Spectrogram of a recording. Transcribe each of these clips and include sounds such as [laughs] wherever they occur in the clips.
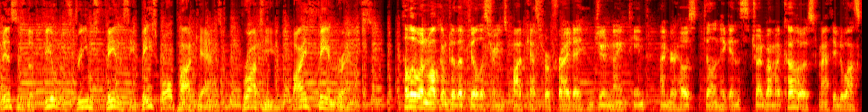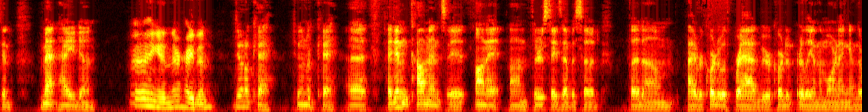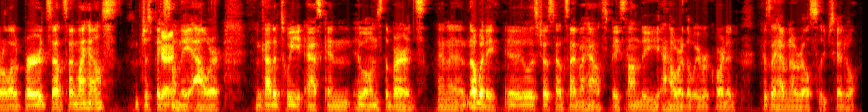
This is the Field of Streams Fantasy Baseball Podcast, brought to you by Fangraphs. Hello and welcome to the Field of Streams podcast for Friday, June 19th. I'm your host, Dylan Higgins, joined by my co-host, Matthew DeWaskin. Matt, how you doing? Uh, hanging in there. How you been? Doing okay. Doing okay. Uh, I didn't comment it on it on Thursday's episode, but um, I recorded with Brad. We recorded early in the morning, and there were a lot of birds outside my house, [laughs] just based Okay. on the hour. And got a tweet asking who owns the birds, and uh, nobody. It was just outside my house, based on the hour that we recorded, because I have no real sleep schedule.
